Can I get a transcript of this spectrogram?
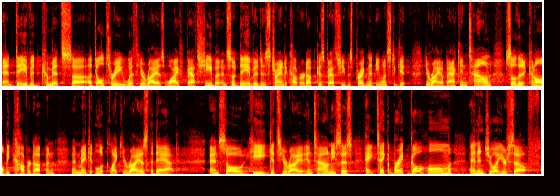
and David commits uh, adultery with Uriah's wife, Bathsheba. And so David is trying to cover it up because Bathsheba is pregnant. He wants to get Uriah back in town so that it can all be covered up and, and make it look like Uriah's the dad. And so he gets Uriah in town. He says, Hey, take a break, go home, and enjoy yourself.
